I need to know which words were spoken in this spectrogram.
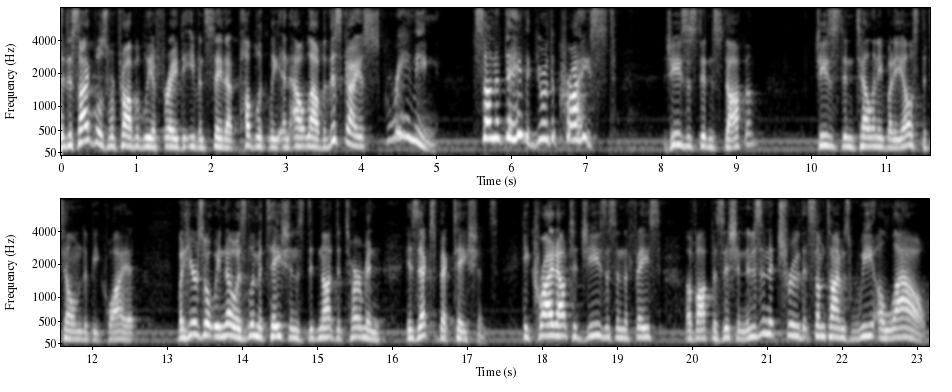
The disciples were probably afraid to even say that publicly and out loud, but this guy is screaming, Son of David, you're the Christ. Jesus didn't stop him. Jesus didn't tell anybody else to tell him to be quiet. But here's what we know his limitations did not determine his expectations. He cried out to Jesus in the face of opposition. And isn't it true that sometimes we allow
